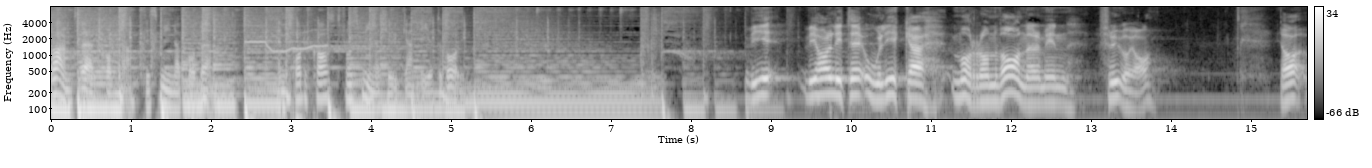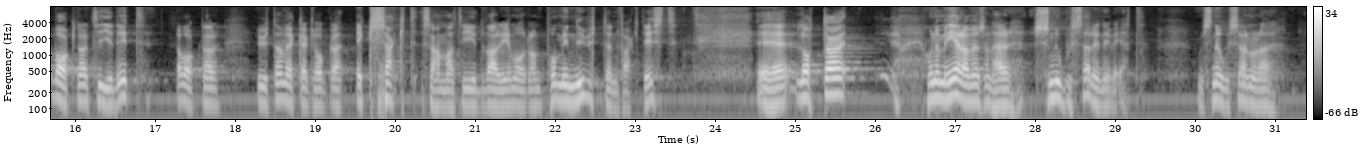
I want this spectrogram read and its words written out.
Varmt välkomna till Smyna-podden, en podcast från Smyna-kyrkan i Göteborg. Vi, vi har lite olika morgonvanor, min fru och jag. Jag vaknar tidigt. Jag vaknar utan väckarklocka exakt samma tid varje morgon, på minuten faktiskt. Eh, Lotta, hon är mer av en sån här snosare, ni vet. De snosar några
